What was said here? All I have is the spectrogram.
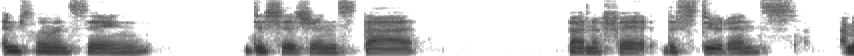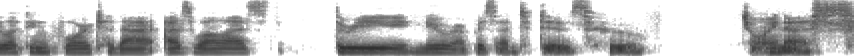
influencing decisions that benefit the students. I'm looking forward to that, as well as three new representatives who join us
